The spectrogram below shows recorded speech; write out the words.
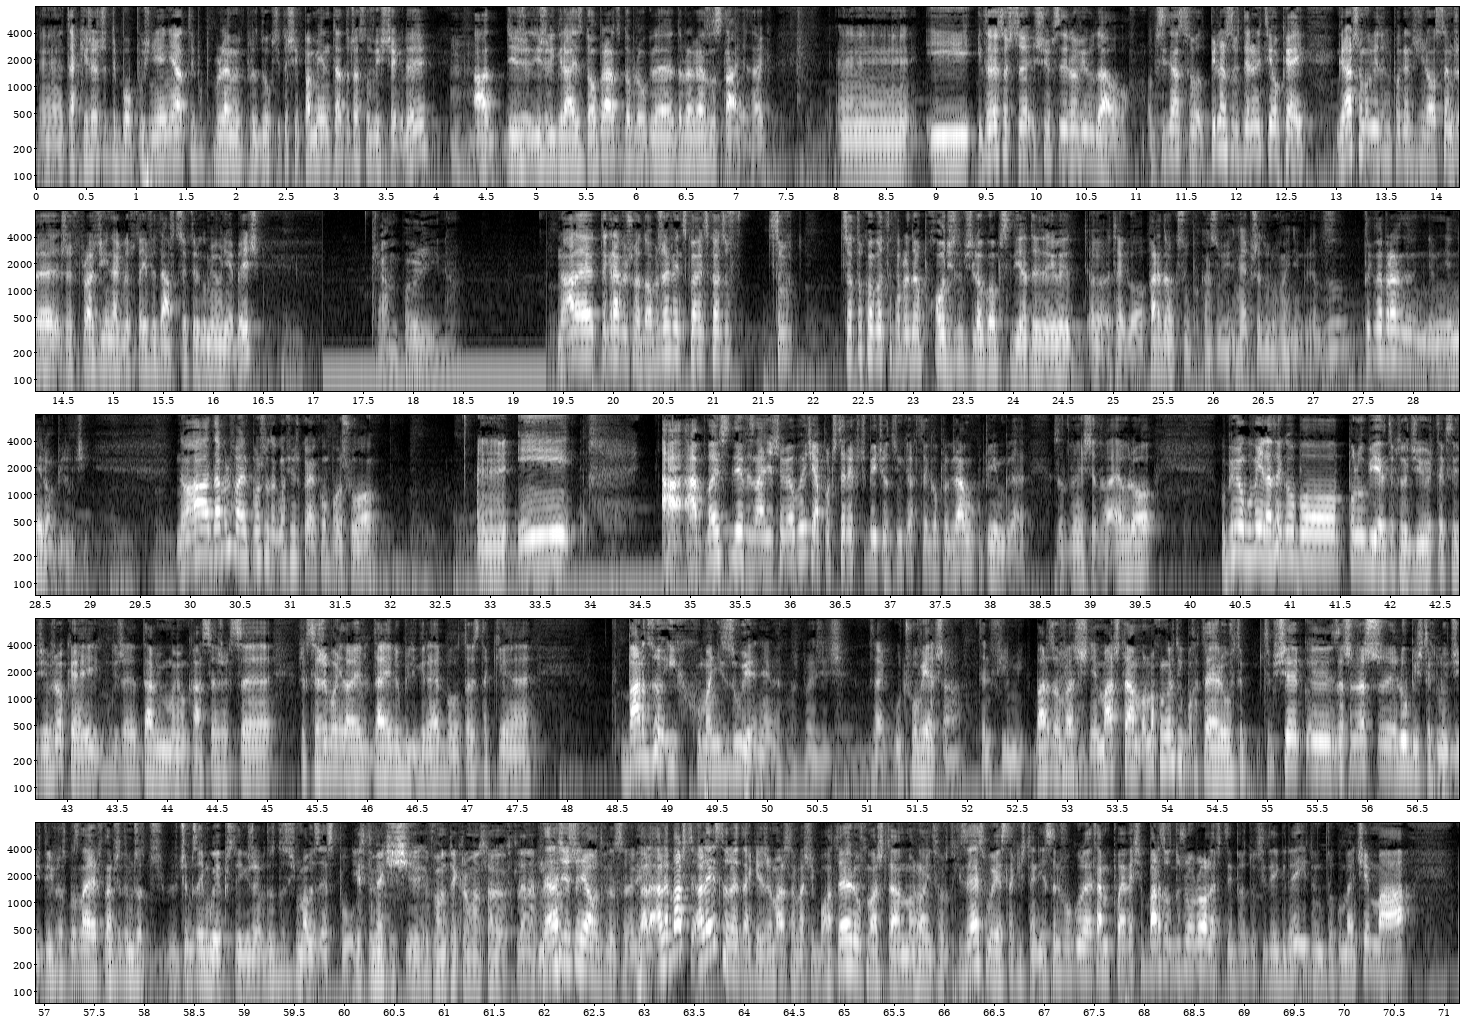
e, takie rzeczy typu opóźnienia, typu problemy w produkcji, to się pamięta do czasu wyjścia gry, mhm. a jeżeli, jeżeli, gra jest dobra, to dobrą grę, dobra gra zostaje, tak? Yy, I, I to jest coś, co się Obsidianowi udało. Obsidian, Pillars of Eternity, ok, gracze mogli trochę pokręcić nosem, że, że wprowadzili nagle tutaj wydawcę, którego miał nie być. Trampolina. No ale ta gra wyszła dobrze, więc koniec końców, co, co to kogo tak naprawdę obchodzi, że się logo Obsidian tego paradoksu pokazuje, nie? Przed uruchomieniem gry. No to tak naprawdę nie, nie, nie robi ludzi. No a Double Fine poszło taką ścieżką, jaką poszło. Yy, I a, a moje wstydliwe wyznanie jeszcze miało być, ja po 4 czy 5 odcinkach tego programu kupiłem grę za 22 euro. Kupiłem głównie dlatego, bo polubiłem tych ludzi, już tak stwierdziłem, że okej, okay, że dam im moją kasę, że chcę, że chcę, żeby oni dalej, dalej lubili grę, bo to jest takie... bardzo ich humanizuje, nie wiem jak można powiedzieć. Tak uczłowiecza ten filmik. Bardzo Mhm. właśnie, masz tam, on ma konkretnych bohaterów, ty, ty się y, zaczynasz y, lubić tych ludzi, ty ich rozpoznajesz tam się tym, czym zajmuje przy tej grze, bo to jest dosyć mały zespół. Jest tam jakiś e, wątek romansowy w tle na przykład? Na razie jeszcze nie mam tego samego, ale, ale, masz, ale jest trochę takie, że masz tam właśnie bohaterów, masz tam, masz oni taki zespół, jest jakiś ten, jest ten w ogóle, tam pojawia się bardzo dużą rolę w tej produkcji tej gry i w tym dokumencie ma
